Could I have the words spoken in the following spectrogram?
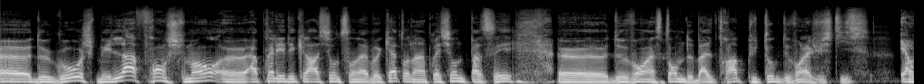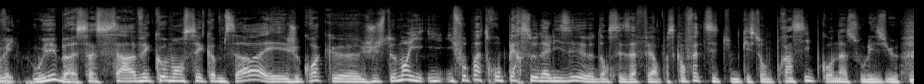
euh, de gauche. Mais là, franchement, euh, après les déclarations de son avocate, on a l'impression de passer devant un stand de Baltrap plutôt que devant la justice. Hervé. Oui, bah ça, ça avait commencé comme ça, et je crois que justement, il, il faut pas trop personnaliser euh, dans ces affaires, parce qu'en fait, c'est une question de principe qu'on a sous les yeux. Mm.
